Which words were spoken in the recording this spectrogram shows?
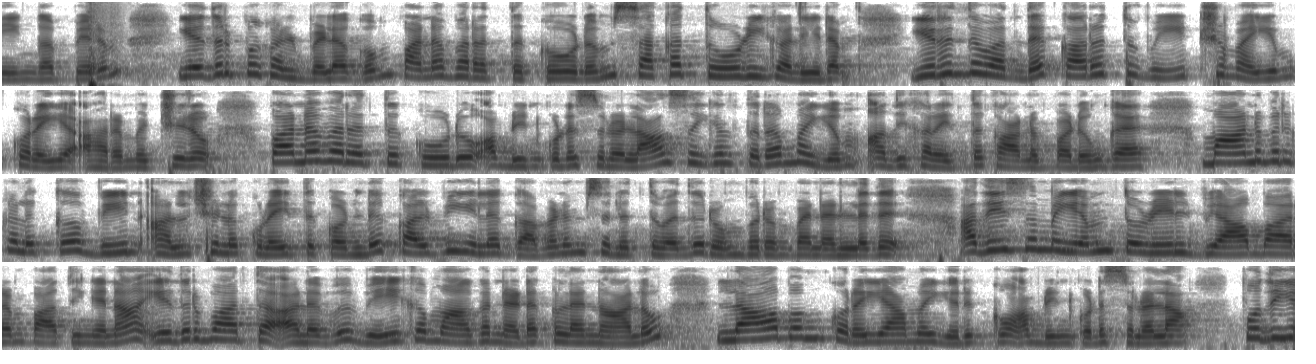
நீங்க பெறும். எதிர்ப்புகள் விலகும் பணவரத்து கூடும் சக தோழிகளிடம் இருந்து வந்த கருத்து வேற்றுமையும் குறைய ஆரம்பிச்சிடும். பணவரத்து கூடும் அப்படின்னு கூட சொல்லலாம். செயல் திறமையும் அதிகரித்து காணப்படுங்க. மாணவர்களுக்கு வீண் அலைச்சலை குறைத்து கொண்டு கல்வியில் கவனம் செலுத்துவது ரொம்ப ரொம்ப நல்லது. அதே சமயம் தொழில் வியாபாரம் பார்த்தீங்கன்னா எதிர்பார்த்த அளவு வேகமாக நடக்கலைனாலும் லாபம் குறைய குறையாமல் இருக்கும் அப்படின்னு கூட சொல்லலாம். புதிய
